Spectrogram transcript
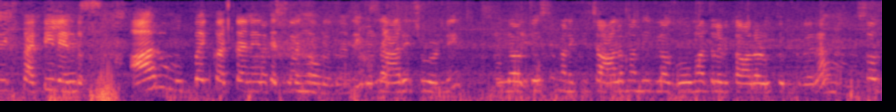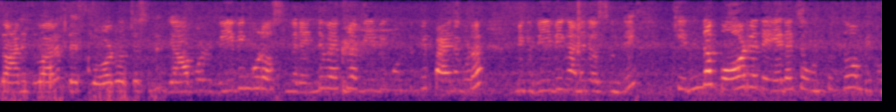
సిక్స్ థర్టీ లెంత్ ఆరు ముప్పై కట్ అనేది ఖచ్చితంగా ఉంటుందండి. శారీ చూడండి. ఇలా వచ్చేసి మనకి చాలా మంది ఇట్లా గోమాతలవి కావాలి అడుగుతుంటారు కదా. సో దాని ద్వారా ప్లస్ బార్డర్ వచ్చేస్తుంది. గ్యాప్ బార్డర్ వీవింగ్ కూడా వస్తుంది. రెండు వైపులా వీవింగ్ ఉంటుంది. పైన కూడా మీకు వీవింగ్ అనేది వస్తుంది. కింద బార్డర్ అది ఏదైతే ఉంటుందో మీకు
